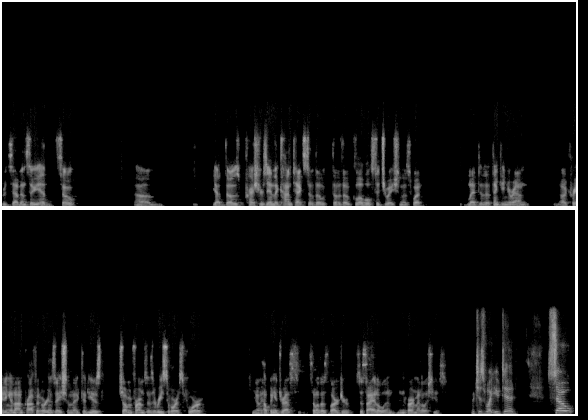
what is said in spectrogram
Route seven, so you had, so um, yeah, those pressures in the context of the, the, the global situation is what led to the thinking around uh, creating a nonprofit organization that could use Shelburne Farms as a resource for you know, helping address some of those larger societal and environmental issues. which is what you did. So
